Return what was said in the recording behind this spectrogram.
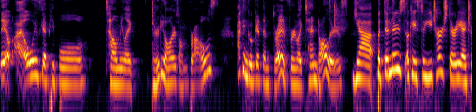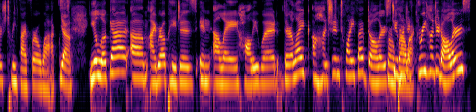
they, I always get people tell me like thirty dollars on brows. I can go get them threaded for like ten dollars. yeah but then there's okay so you charge 30 i charge 25 for a wax Yeah, You look at um, eyebrow pages in LA, Hollywood, they're like $125, For a brow 200, wax. $300.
